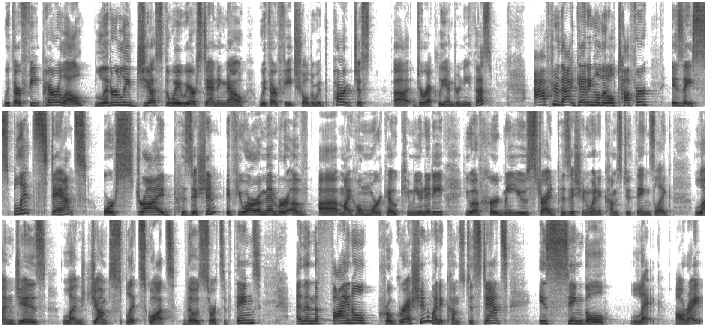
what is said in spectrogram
with our feet parallel, literally just the way we are standing now with our feet shoulder width apart, just uh, directly underneath us. After that, getting a little tougher is a split stance or stride position. If you are a member of uh, my home workout community, you have heard me use stride position when it comes to things like lunges, lunge jumps, split squats, those sorts of things. And then the final progression when it comes to stance is single leg. All right?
